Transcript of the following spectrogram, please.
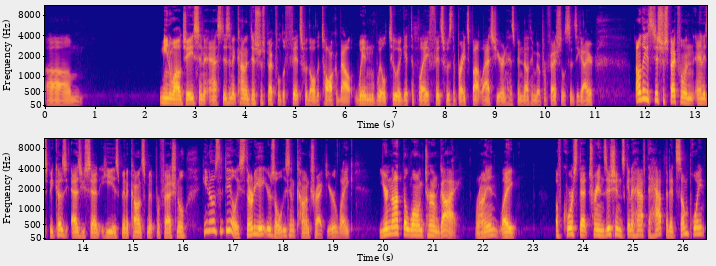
Um, meanwhile, Jason asked, "Isn't it kind of disrespectful to Fitz with all the talk about when will Tua get to play? Fitz was the bright spot last year and has been nothing but professional since he got here." I don't think it's disrespectful, and, and it's because, as you said, he has been a consummate professional. He knows the deal. He's 38 years old. He's in a contract year. Like, you're not the long term guy, Ryan. Like, of course, that transition's going to have to happen at some point.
